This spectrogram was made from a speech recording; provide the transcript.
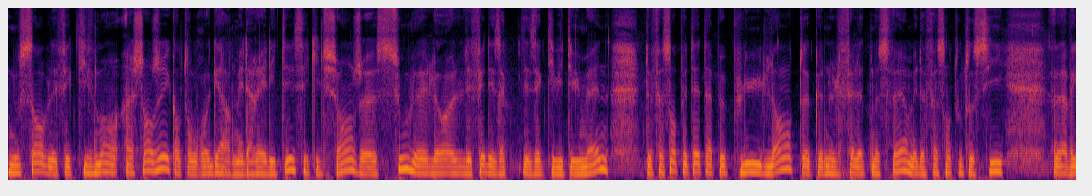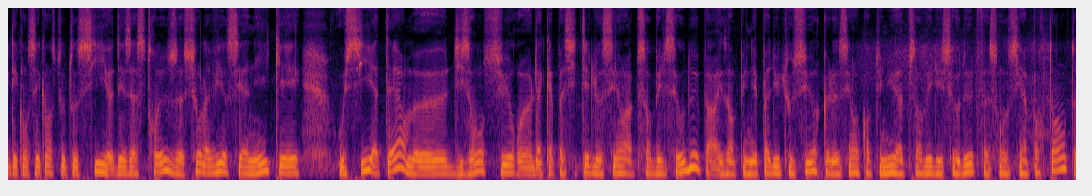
nous semble effectivement inchangé quand on le regarde, mais la réalité, c'est qu'il change sous l'effet des, des activités humaines de façon peut-être un peu plus lente que ne le fait l'atmosphère mais de façon tout aussi, euh, avec des conséquences tout aussi euh, désastreuses sur la vie océanique et aussi à terme, euh, disons, sur la capacité de l'océan à absorber le CO2. Par exemple, il n'est pas du tout sûr que l'océan continue à absorber du CO2 de façon aussi importante.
